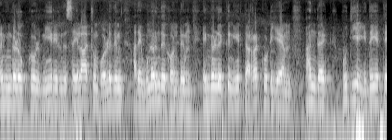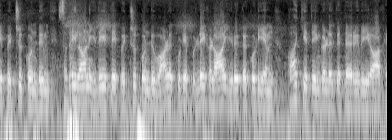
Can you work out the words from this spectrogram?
எங்களுக்குள் நீர் இருந்து செயலாற்றும் பொழுதும் அதை உணர்ந்து கொண்டு எங்களுக்கு நீர் தரக்கூடிய அந்த புதிய இதயத்தை பெற்றுக்கொண்டு சதையிலான இதயத்தை பெற்றுக்கொண்டு வாழக்கூடிய பிள்ளைகளாய் இருக்கக்கூடிய பாக்கியத்தை எங்களுக்கு தருவீராக.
